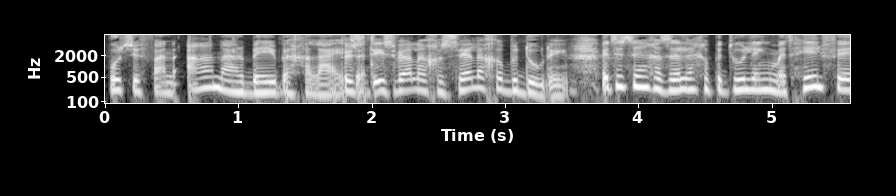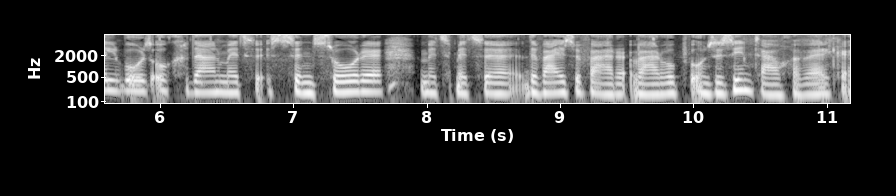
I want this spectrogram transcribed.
wordt je van A naar B begeleid. Dus het is wel een gezellige bedoeling. Het is een gezellige bedoeling. Met heel veel wordt ook gedaan met sensoren. Met, met eh, de wijze waar, waarop onze zintuigen werken.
